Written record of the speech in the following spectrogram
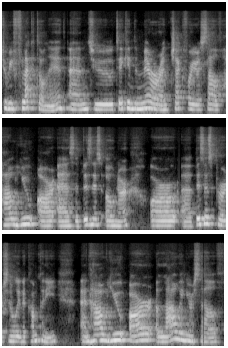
to reflect on it and to take in the mirror and check for yourself how you are as a business owner or a business person within a company and how you are allowing yourself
